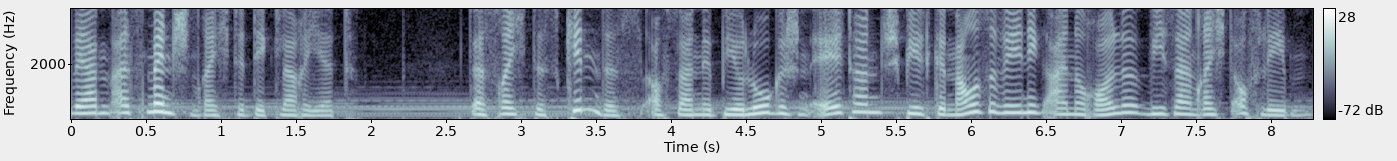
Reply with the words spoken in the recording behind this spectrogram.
werden als Menschenrechte deklariert. Das Recht des Kindes auf seine biologischen Eltern spielt genauso wenig eine Rolle wie sein Recht auf Leben.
